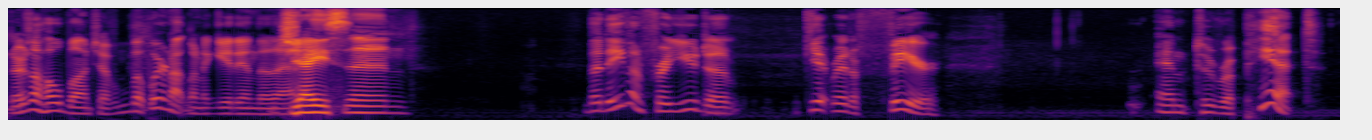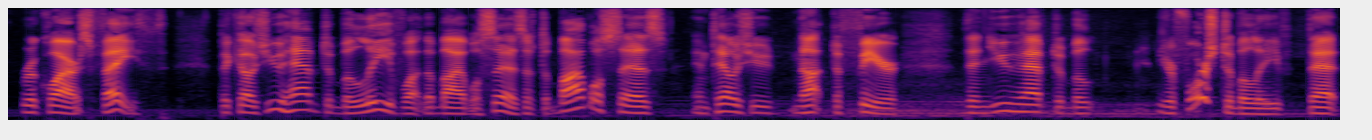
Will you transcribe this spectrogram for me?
There's a whole bunch of them, but we're not going to get into that. Jason. But even for you to get rid of fear and to repent requires faith because you have to believe what the Bible says. If the Bible says and tells you not to fear, then you have to be, you're forced to believe that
